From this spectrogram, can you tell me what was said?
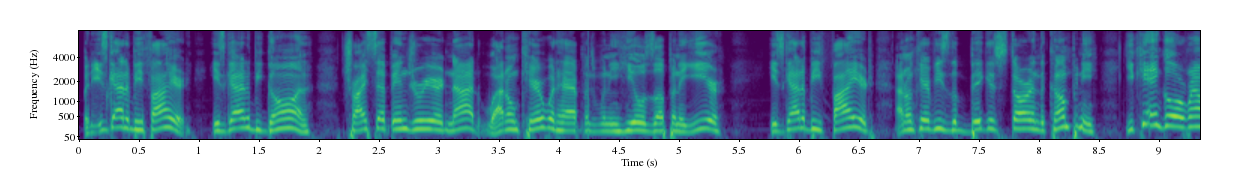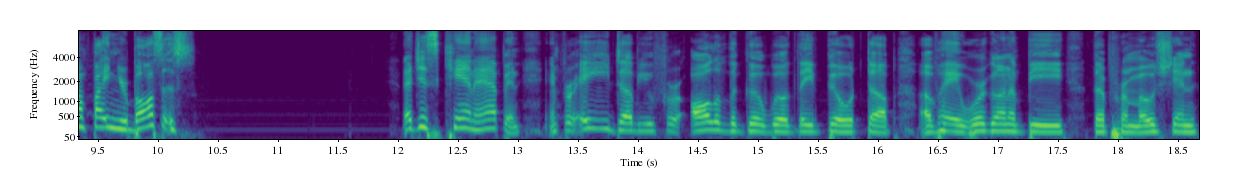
But he's got to be fired. He's got to be gone. Tricep injury or not, I don't care what happens when he heals up in a year. He's got to be fired. I don't care if he's the biggest star in the company. You can't go around fighting your bosses. That just can't happen. And for AEW, for all of the goodwill they've built up of, hey, we're going to be the promotion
